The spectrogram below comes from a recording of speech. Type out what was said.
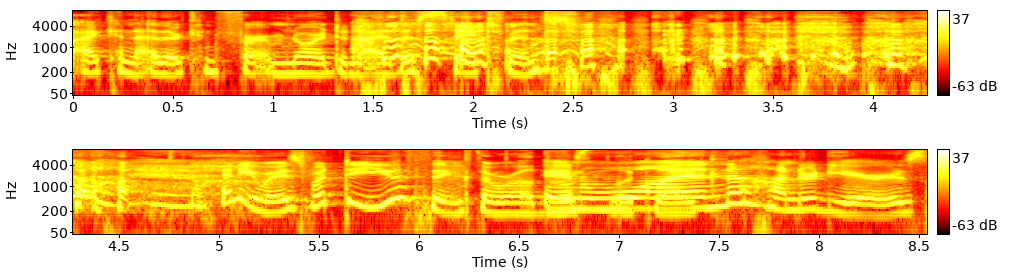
I can neither confirm nor deny this statement. Anyways, what do you think the world In will look like? 100 years,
